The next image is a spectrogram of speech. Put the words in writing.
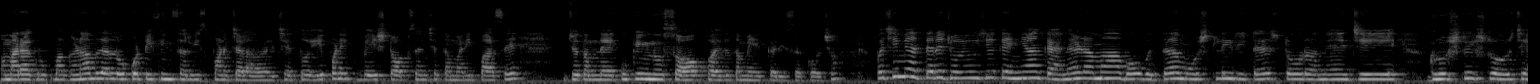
અમારા ગ્રુપમાં ઘણા બધા લોકો ટિફિન સર્વિસ પણ ચલાવે છે, તો એ પણ એક બેસ્ટ ઓપ્શન છે તમારી પાસે. જો તમને કુકિંગનો શોખ હોય તો તમે એ કરી શકો છો. પછી મેં અત્યારે જોયું છે કે અહીંયા કેનેડામાં બહુ બધા મોસ્ટલી રિટેલ સ્ટોર અને જે ગ્રોસરી સ્ટોર છે,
